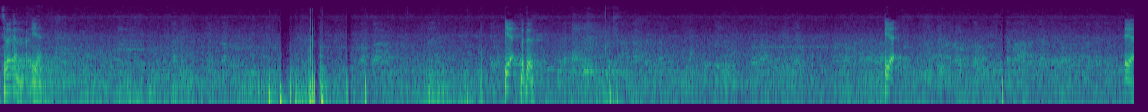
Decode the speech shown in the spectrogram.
Silakan, Pak. Iya. Iya, betul. Iya. Iya.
